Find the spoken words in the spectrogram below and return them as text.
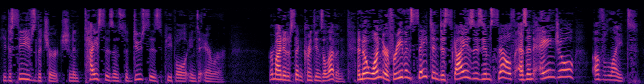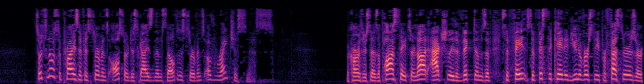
He deceives the church and entices and seduces people into error. Reminded of 2 Corinthians 11. And no wonder, for even Satan disguises himself as an angel of light. So it's no surprise if his servants also disguise themselves as servants of righteousness. MacArthur says apostates are not actually the victims of sophisticated university professors or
